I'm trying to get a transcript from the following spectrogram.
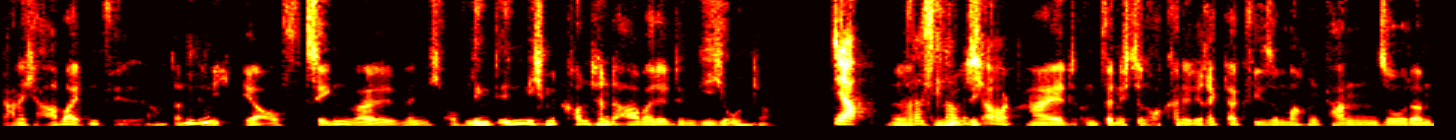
gar nicht arbeiten will. Ja? Dann mhm. bin ich eher auf Xing, weil wenn ich auf LinkedIn nicht mit Content arbeite, dann gehe ich unter. Ja, dann das glaube ich auch. Und wenn ich dann auch keine Direktakquise machen kann, so dann,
